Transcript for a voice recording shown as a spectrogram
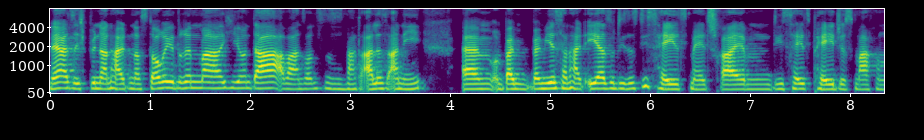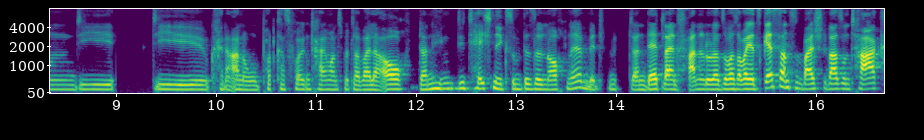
Ne, also ich bin dann halt in der Story drin mal hier und da, aber ansonsten das macht alles Anni. Ähm, und bei, bei mir ist dann halt eher so dieses die Sales-Mails schreiben, die Sales-Pages machen, die die, keine Ahnung, Podcast-Folgen teilen wir uns mittlerweile auch. Dann hing die Technik so ein bisschen noch, ne, mit, mit dann Deadline-Funnel oder sowas. Aber jetzt gestern zum Beispiel war so ein Tag,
